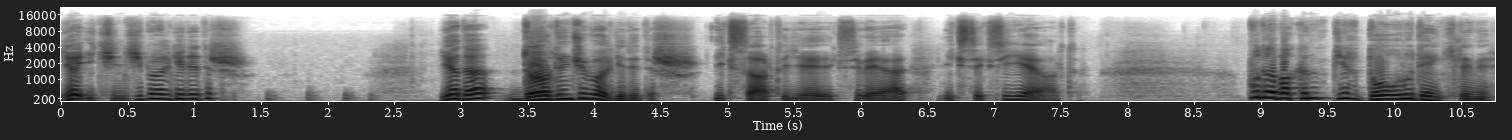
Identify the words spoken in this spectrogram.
Ya ikinci bölgededir ya da dördüncü bölgededir. x artı y eksi veya x eksi y artı. Bu da bakın bir doğru denklemi.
